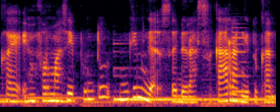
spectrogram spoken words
kayak informasi pun tuh mungkin nggak sederas sekarang gitu kan.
